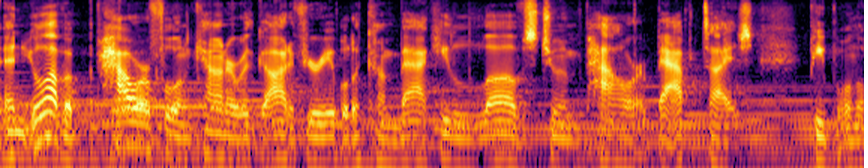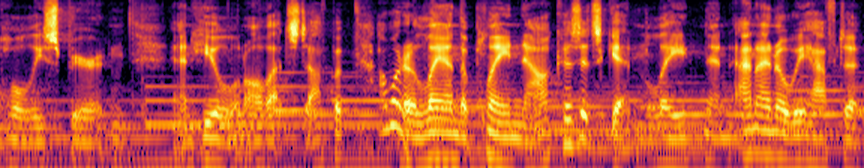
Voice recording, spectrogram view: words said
And you'll have a powerful encounter with God if you're able to come back. He loves to empower, baptize people in the Holy Spirit, and, and heal and all that stuff. But I want to land the plane now because it's getting late, and, and I know we have to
